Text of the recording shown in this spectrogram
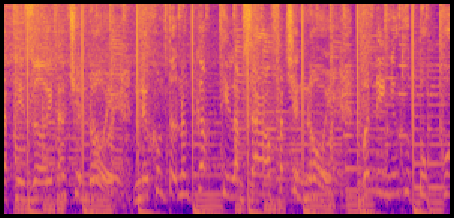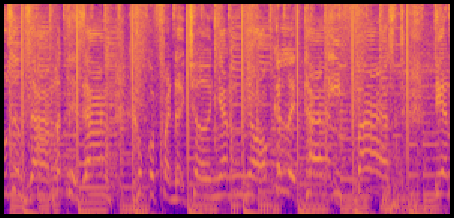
cả thế giới đang chuyển đổi. Nếu không tự nâng cấp thì làm sao phát triển nổi? Bớt đi những thủ tục cũ dườm già mất thời gian. Không còn phải đợi chờ nhăn nhó các lời than e-fast tiền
